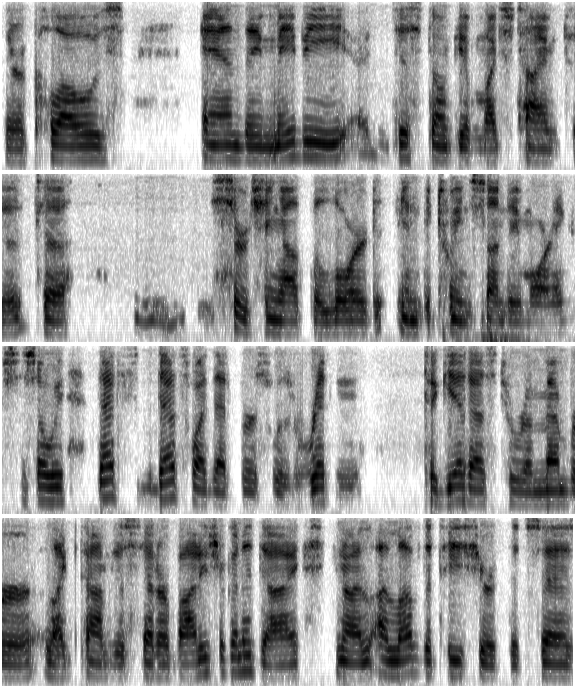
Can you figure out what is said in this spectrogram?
their clothes, and they maybe just don't give much time to, to searching out the Lord in between Sunday mornings. So we, that's that's why that verse was written to get us to remember, like Tom just said, our bodies are going to die. You know, I, I love the T-shirt that says,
